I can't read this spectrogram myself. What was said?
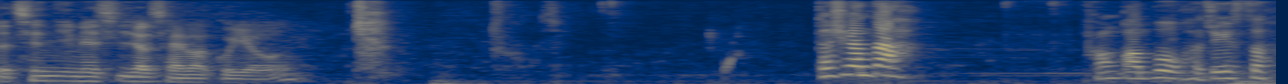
여친님의 실력 잘 봤고요. 다시 간다! 광고 안 보고 가주겠어.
